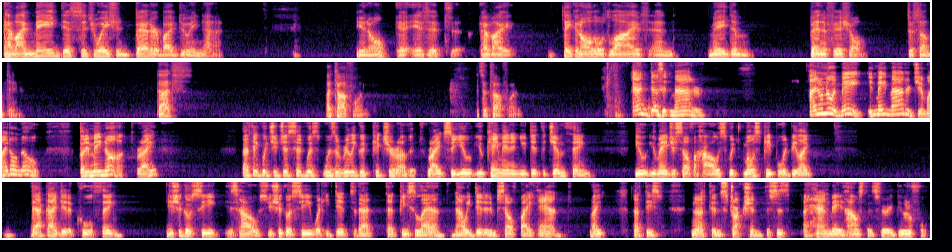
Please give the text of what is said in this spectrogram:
Have I made this situation better by doing that? You know, is it, have I taken all those lives and made them beneficial to something? That's a tough one. It's a tough one. and does it matter? I don't know. It may. It may matter jim. I don't know. But it may not right? I think what you just said was was a really good picture of it right? So you you came in and you did the Jim thing. You you made yourself a house which most people would be like that guy did a cool thing. You should go see his house. You should go see what he did to that that piece of land. Now he did it himself by hand right? Not these not construction. This is a handmade house that's very beautiful.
